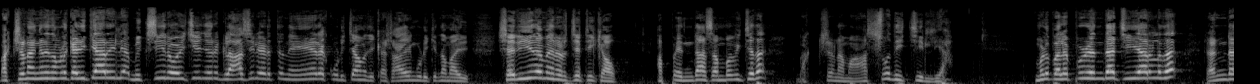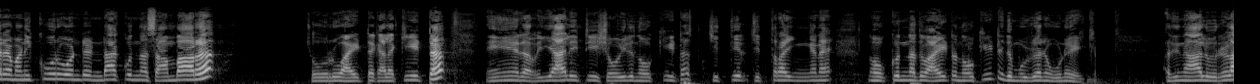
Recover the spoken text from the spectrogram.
ഭക്ഷണം അങ്ങനെ നമ്മൾ കഴിക്കാറില്ല. മിക്സിയിൽ ഒഴിച്ച് കഴിഞ്ഞാൽ ഒരു ഗ്ലാസ്സിലെടുത്ത് നേരെ കുടിച്ചാൽ മതി. കഷായം കുടിക്കുന്ന മാതിരി. ശരീരം എനർജറ്റിക് ആവും. അപ്പൊ എന്താ സംഭവിച്ചത്? ഭക്ഷണം ആസ്വദിച്ചില്ല. നമ്മൾ പലപ്പോഴും എന്താ ചെയ്യാറുള്ളത്? രണ്ടര മണിക്കൂർ കൊണ്ട് ഉണ്ടാക്കുന്ന സാമ്പാറ് ചോറുമായിട്ട് കലക്കിയിട്ട് നേരെ റിയാലിറ്റി ഷോയിൽ നോക്കിയിട്ട് ചിത്തി ചിത്രം ഇങ്ങനെ നോക്കുന്നതുമായിട്ട് നോക്കിയിട്ട് ഇത് മുഴുവൻ ഊണ് കഴിക്കും. പതിനാല് ഉരുള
